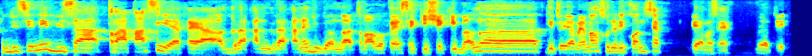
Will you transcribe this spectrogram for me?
di sini bisa teratasi ya kayak gerakan-gerakannya juga nggak terlalu kayak shaky-shaky banget gitu ya. Memang sudah dikonsep ya Mas ya berarti.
